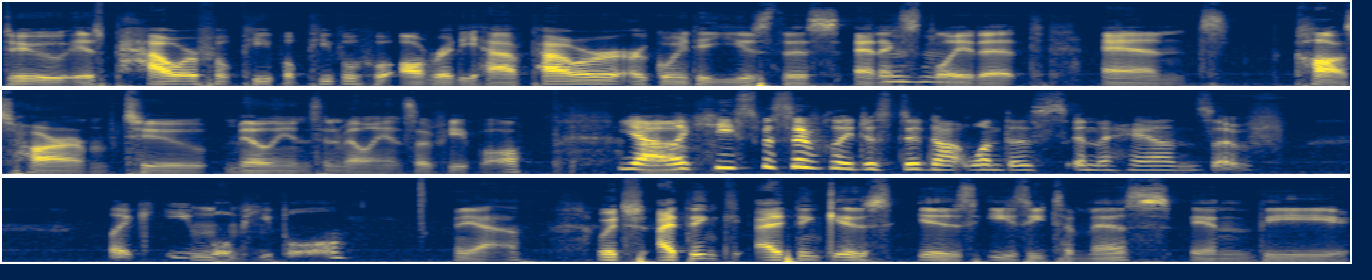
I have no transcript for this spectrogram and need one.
do is powerful people people who already have power are going to use this and Mhm. exploit it and cause harm to millions and millions of people Yeah, Um, like he specifically just did not want this in the hands of like evil Mhm. people. Yeah, which I think I think is is easy to miss in the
